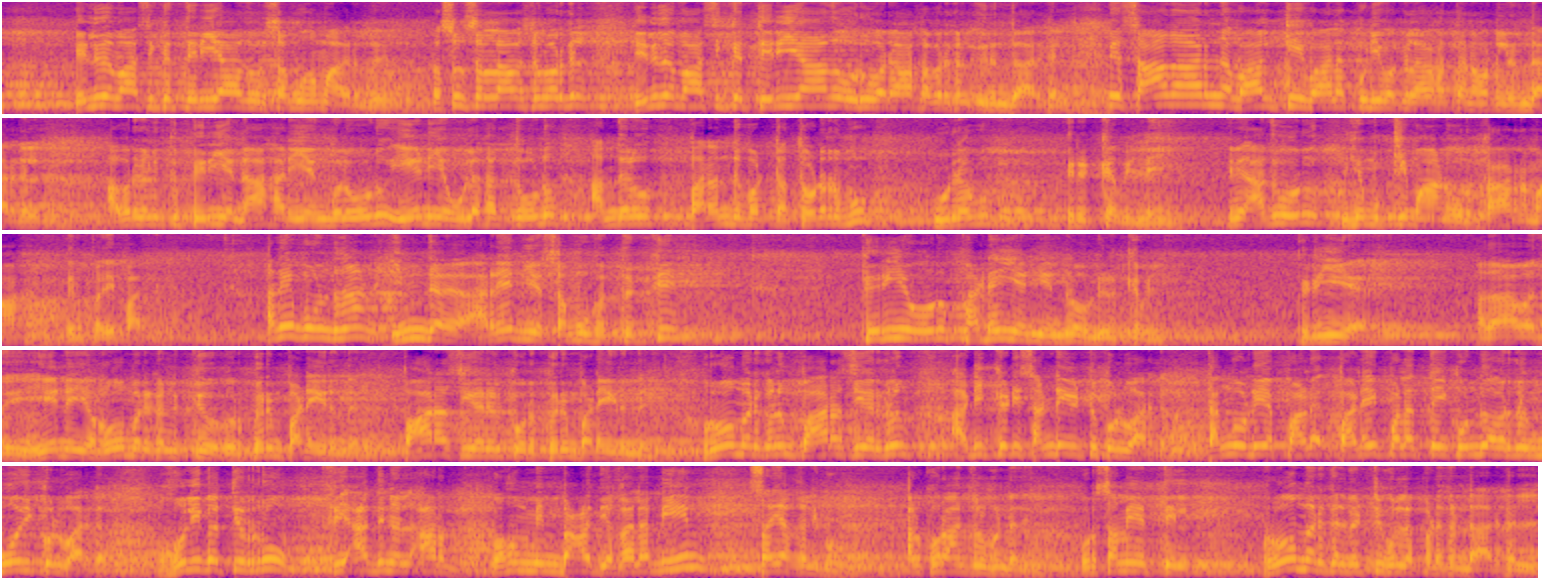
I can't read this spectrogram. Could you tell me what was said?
எழுத வாசிக்க தெரியாத ஒரு சமூகமாக இருந்தது. ரசூல் சல்லா அலுவலம் அவர்கள் எழுத வாசிக்க தெரியாத ஒருவராக அவர்கள் இருந்தார்கள். இது சாதாரண வாழ்க்கை வாழக்கூடியவர்களாகத்தான் அவர்கள் இருந்தார்கள். அவர்களுக்கு பெரிய நாகரிகங்களோடு ஏனைய உலகத்தோடு அந்த பறந்துபட்ட தொடர்பு உறவு இருக்கவில்லை. அது ஒரு மிக முக்கியமான ஒரு காரணமாக இருப்பதை பார்க்கிறேன் அதே போன்றுதான் இந்த அரேபிய சமூகத்துக்கு பெரிய ஒரு படையணி என்று ஒன்று இருக்கவில்லை. பெரிய அதாவது ஏனைய ரோமர்களுக்கு ஒரு பெரும் படை இருந்தது. பாரசீகர்களுக்கு ஒரு பெரும் படை இருந்தது. ரோமர்களும் பாரசீகர்களும் அடிக்கடி சண்டையிட்டுக் கொள்வார்கள். தங்களுடைய பட படைப்பலத்தை கொண்டு அவர்கள் மோதிக்கொள்வார்கள் ஒலிபத்திர் ரூம் ஃபி அதினல் அர்த் வஹும் மின் பாதி கலபீம் சயகலிபும் அல் குரான் சொல்கின்றது ஒரு சமயத்தில் ரோமர்கள் வெற்றி கொள்ளப்படுகின்றார்கள்.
